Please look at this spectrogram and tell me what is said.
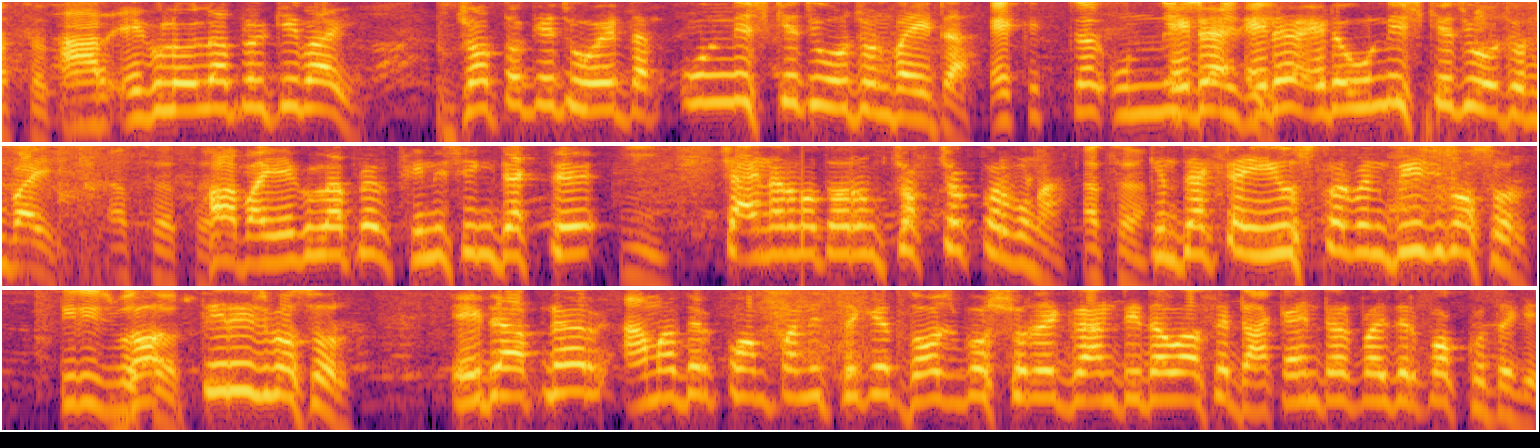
আচ্ছা আচ্ছা। আর এগুলো হলো আপনার কি ভাই? যত কেজি ওয়েট দেন উনিশ কেজি ওজন ভাই এটা। এক একটার উনিশ এটা এটা এটা উনিশ কেজি ওজন ভাই। আচ্ছা আচ্ছা। হ্যাঁ ভাই এগুলো আপনার ফিনিশিং দেখতে চায়নার মতো ওরম চকচক করব না। আচ্ছা। কিন্তু একটা ইউজ করবেন বিশ বছর। তিরিশ বছর। তিরিশ বছর। এটা আপনার আমাদের কোম্পানি থেকে দশ বছরের গ্যারান্টি দেওয়া আছে ঢাকা এন্টারপ্রাইজের পক্ষ থেকে।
